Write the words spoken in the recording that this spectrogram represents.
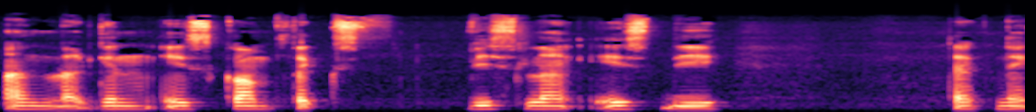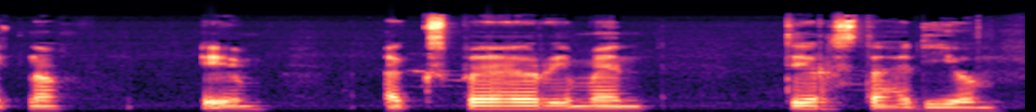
Anlagen ist komplex. Bislang ist die Technik noch im Experimentierstadium. Amatir Stadium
